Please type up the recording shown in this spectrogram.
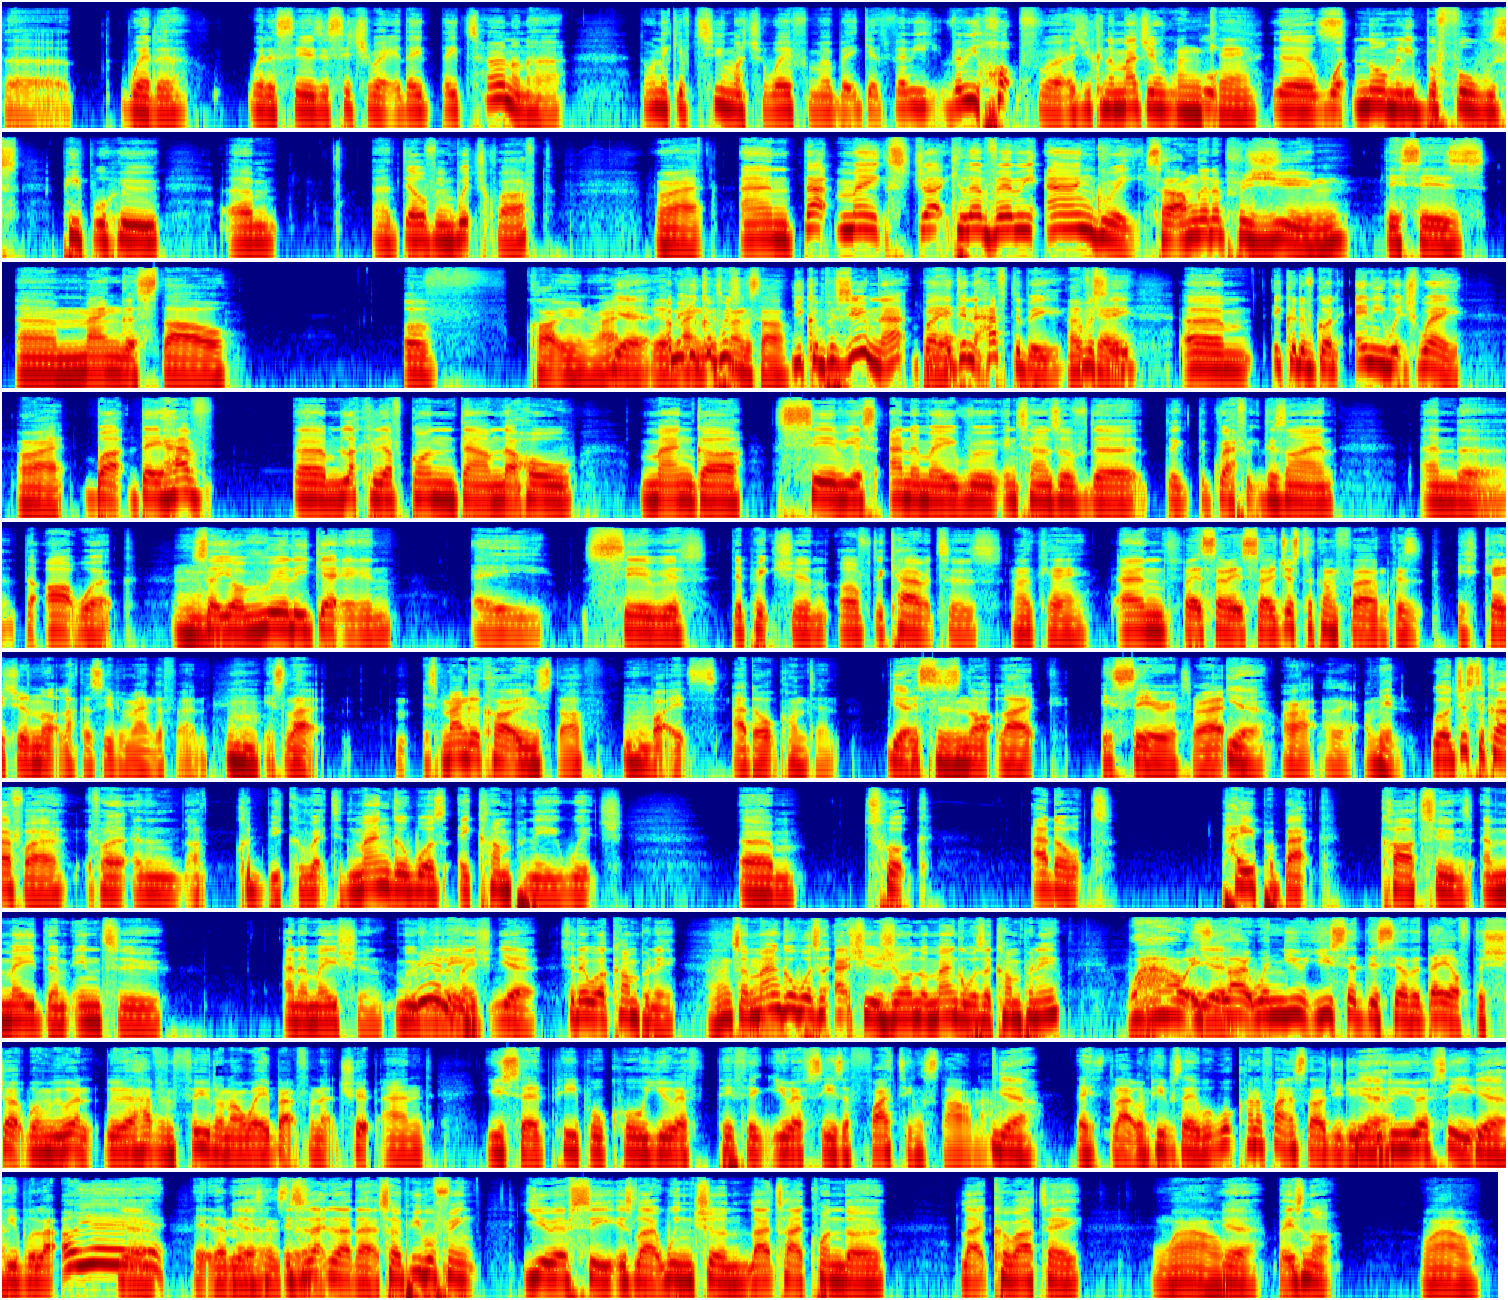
the where the where the series is situated they they turn on her don't want to give too much away from her but it gets very very hot for her as you can imagine Okay. uh, what normally befalls people who um, uh, delve in witchcraft right. and that makes dracula very angry So I'm going to presume this is um, manga style of cartoon, right? Yeah, I mean, you manga, can, manga style. you can presume that, but Yeah. it didn't have to be. Okay. Obviously, um, it could have gone any which way. All right. But they have, um, luckily, I've gone down that whole manga serious anime route in terms of the the, the graphic design and the the artwork. Mhm. So you're really getting a serious depiction of the characters. Okay. And But so it's so just to confirm, because in case you're not like a super manga fan, Mhm. it's like it's manga cartoon stuff, Mhm. but it's adult content. yeah, This is not like it's serious, right? yeah. All right. Okay. I'm in. Well, just to clarify, if I and I could be corrected, Manga was a company which um, took adult paperback cartoons and made them into animation, movie Really? animation. Yeah, so they were a company. So manga wasn't actually a genre. Manga was a company. Wow, is Yeah. it like when you you said this the other day off the show when we went we were having food on our way back from that trip and you said people call UF think UFC is a fighting style now. Yeah, They like when people say, "Well, what kind of fighting style do you do? Yeah. You do UFC?" Yeah. People are like, "Oh yeah, yeah, Yeah. yeah." That- That makes sense. It's exactly like that. So people think UFC is like Wing Chun, like Taekwondo, like karate. wow, Yeah, but it's not. wow,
